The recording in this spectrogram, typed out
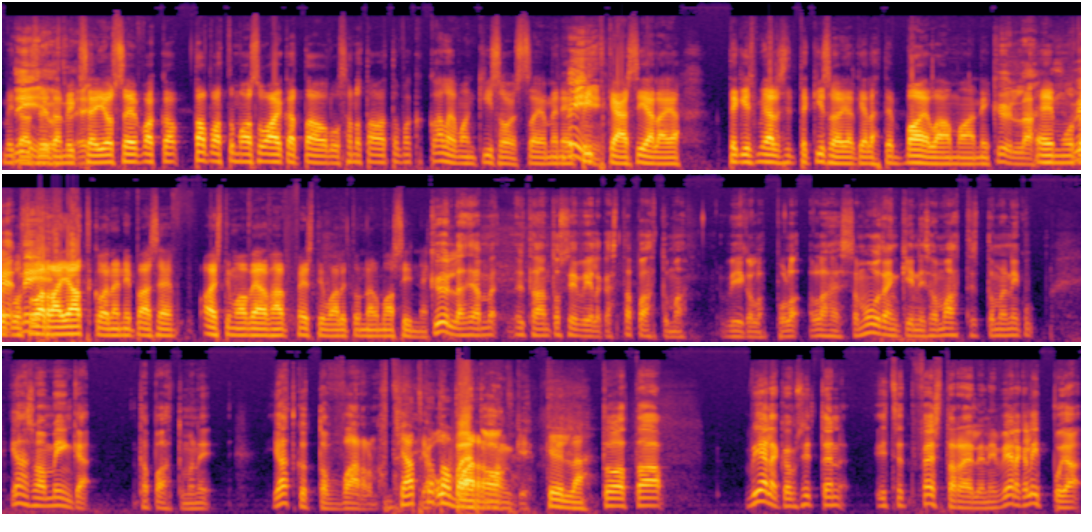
mitään niin, syytä, jos, miksei, ei. jos ei vaikka tapahtuma asuu aikataulu, sanotaan, että vaikka Kalevan kisoissa ja menee niin. pitkään siellä ja tekisi mieli sitten kisojen jälkeen lähteä bailaamaan, niin Kyllä. ei muuta kuin niin. suoraan jatkoille, niin pääsee aistimaan vielä vähän festivaalitunnelmaa sinne. Kyllä, ja me, nythän on tosi vilkas tapahtuma viikonloppu Lahdessa muutenkin, niin se on mahtavasti niin kuin, ihan sama minkä tapahtuma, niin jatkot on varmat. Jatkot on varmat, onkin. kyllä. Tuota, vieläkö sitten itse festareille, niin vieläkö lippuja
